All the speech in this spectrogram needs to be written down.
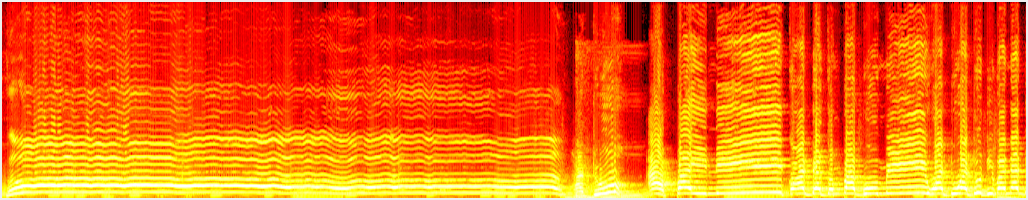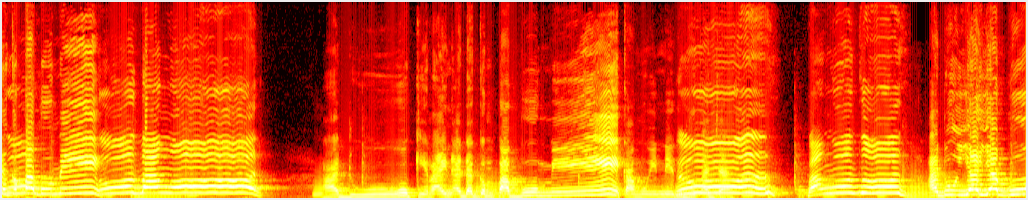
Sus. Aduh, apa ini? Kok ada gempa bumi? Waduh, waduh, di mana ada gempa bumi? Sus bangun. Aduh, kirain ada gempa bumi. Kamu ini ribut aja. Sus. Bangun Sus. Aduh, iya ya Bu.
